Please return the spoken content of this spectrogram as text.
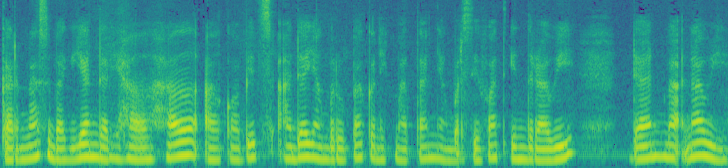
karena sebagian dari hal-hal al-qabits ada yang berupa kenikmatan yang bersifat indrawi dan maknawi,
